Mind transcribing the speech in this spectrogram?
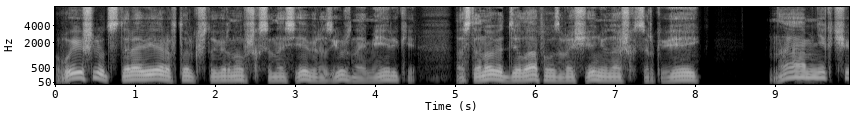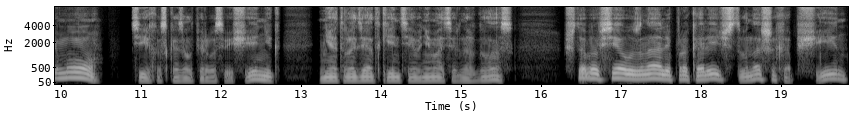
Вышлют староверов, только что вернувшихся на север из Южной Америки, остановят дела по возвращению наших церквей. Нам ни к чему — тихо сказал первосвященник, не отводя от Кентия внимательных глаз, чтобы все узнали про количество наших общин,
